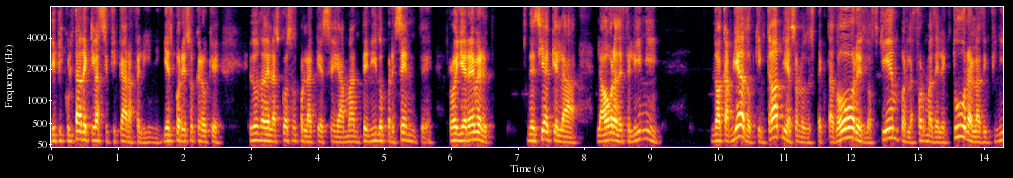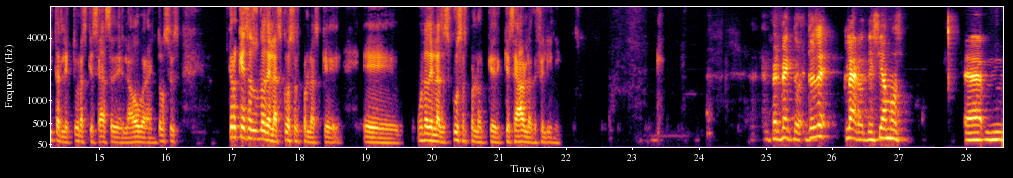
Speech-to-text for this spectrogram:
dificultad de clasificar a Fellini. Y es por eso creo que es una de las cosas por la que se ha mantenido presente. Roger Ebert decía que la, la obra de Fellini no ha cambiado. Quien cambia son los espectadores, los tiempos, la forma de lectura, las infinitas lecturas que se hace de la obra. Entonces, creo que esa es una de las cosas por las que, eh, una de las excusas por las que, que se habla de Fellini. Perfecto. Entonces, claro, decíamos, eh, mm,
